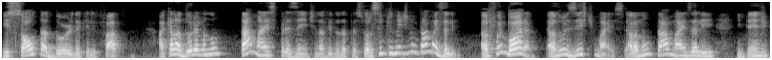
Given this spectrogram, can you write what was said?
e solta a dor daquele fato, aquela dor ela não tá mais presente na vida da pessoa, ela simplesmente não tá mais ali. Ela foi embora, ela não existe mais, ela não tá mais ali, entende?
